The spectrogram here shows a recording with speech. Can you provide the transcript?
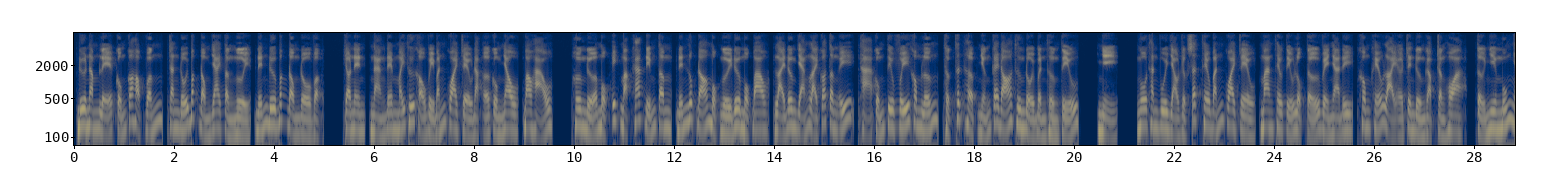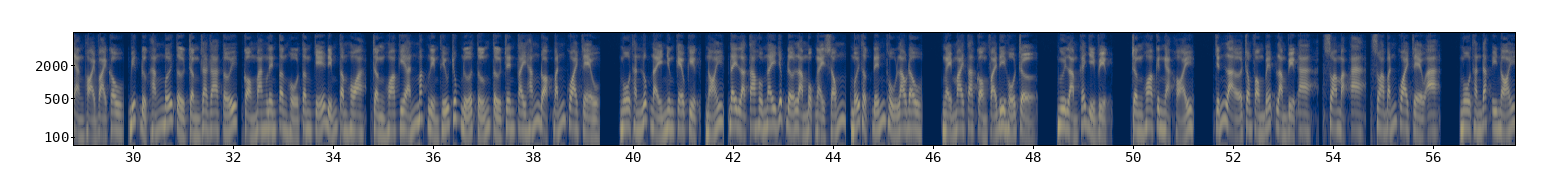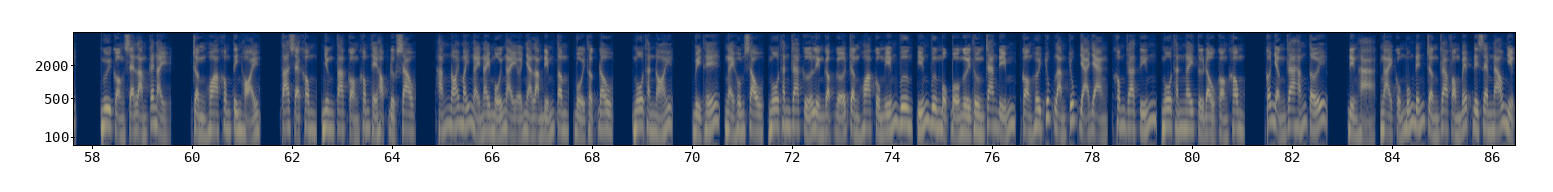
Đưa năm lễ cũng có học vấn, tranh đối bất đồng giai tầng người, đến đưa bất đồng đồ vật. Cho nên, nàng đem mấy thứ khẩu vị bánh quai trèo đặt ở cùng nhau, bao hảo. Hơn nữa một ít mặt khác điểm tâm, đến lúc đó một người đưa một bao, lại đơn giản lại có tân ý, thả cũng tiêu phí không lớn, thực thích hợp những cái đó thương đội bình thường tiểu. Nhị, Ngô Thanh vui dạo rực sách theo bánh quai trèo, mang theo tiểu lục tử về nhà đi, không khéo lại ở trên đường gặp Trần Hoa, tự nhiên muốn nhàn thoại vài câu, biết được hắn mới từ Trần ra ra tới, còn mang lên tân hộ tân chế điểm tâm hoa, Trần Hoa kia ánh mắt liền thiếu chút nữa tưởng từ trên tay hắn đoạt bánh quai trèo. Ngô Thanh lúc này nhưng keo kiệt, nói, đây là ta hôm nay giúp đỡ làm một ngày sống, mới thực đến thù lao đâu. Ngày mai ta còn phải đi hỗ trợ. Ngươi làm cái gì việc? Trần Hoa kinh ngạc hỏi, chính là ở trong phòng bếp làm việc A, xoa mặt A, xoa bánh quai trèo A. Ngô Thanh đắc ý nói, ngươi còn sẽ làm cái này. Trần Hoa không tin hỏi, ta sẽ không, nhưng ta còn không thể học được sao. Hắn nói mấy ngày nay mỗi ngày ở nhà làm điểm tâm, vội thật đâu. Ngô Thanh nói, vì thế, ngày hôm sau, Ngô Thanh ra cửa liền gặp gỡ Trần Hoa cùng Yến Vương, Yến Vương một bộ người thường trang điểm, còn hơi chút làm chút giả dạng, không ra tiếng, Ngô Thanh ngay từ đầu còn không, có nhận ra hắn tới. Điền hạ, ngài cũng muốn đến Trần ra phòng bếp đi xem náo nhiệt.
